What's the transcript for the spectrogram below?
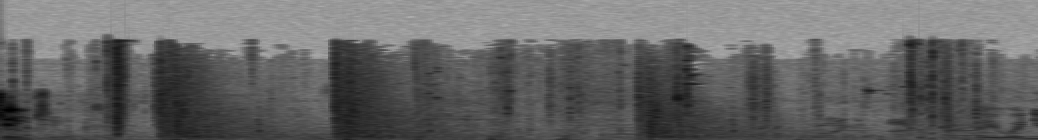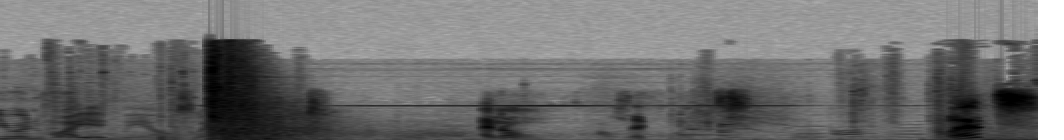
Same, Yeah, same, same. Like, when you invited me, I was like, what? I know. I was like, what? What?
